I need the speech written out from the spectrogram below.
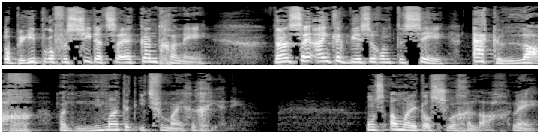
op hierdie profesie dat sy 'n kind gaan hê, dan is sy eintlik besig om te sê ek lag want niemand het iets vir my gegee nie. Ons almal het al so gelag, nê. Nee.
